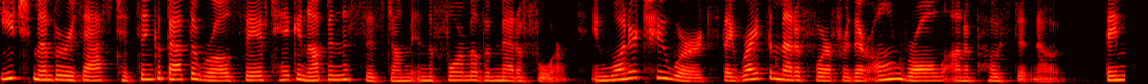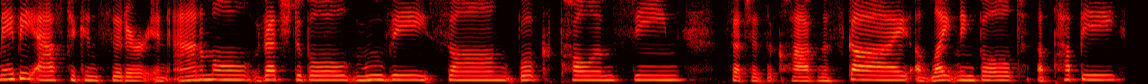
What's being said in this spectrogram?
each member is asked to think about the roles they have taken up in the system in the form of a metaphor. In one or two words, they write the metaphor for their own role on a post it note. They may be asked to consider an animal, vegetable, movie, song, book, poem, scene, such as a cloud in the sky, a lightning bolt, a puppy,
